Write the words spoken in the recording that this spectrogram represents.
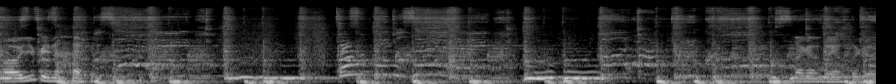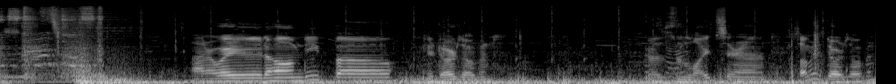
Oh, you be nice. Not gonna dance, I guess. On our way to Home Depot. Your door's open. Because the lights are on. Somebody's door's open.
